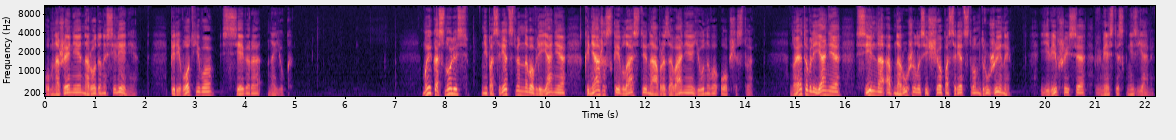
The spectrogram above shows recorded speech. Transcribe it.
умножение народонаселения, перевод его с севера на юг. Мы коснулись непосредственного влияния княжеской власти на образование юного общества. Но это влияние сильно обнаружилось еще посредством дружины, явившейся вместе с князьями.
